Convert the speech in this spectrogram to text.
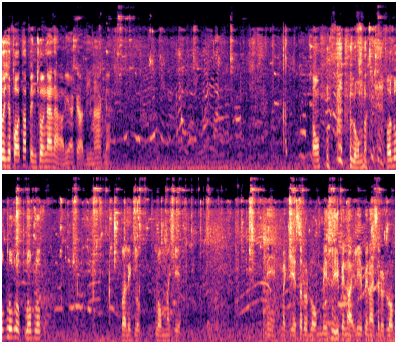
โดยเฉพาะถ้าเป็นช่วงหน้าหนาวนี่อากาศดีมากนะเอาล้มเอาลุกลุกลุกลุกลุกตัวเล็กลุกล้มเมื่อกี้นี่เมื่อกี้สะดุดล้มรีบไปหน่อยรีบไปหน่อยสะดุดล้ม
